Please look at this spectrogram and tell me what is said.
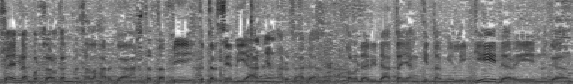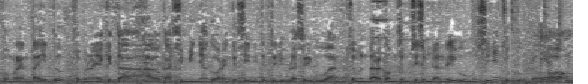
Saya tidak persoalkan masalah harga, tetapi ketersediaan yang harus ada. Kalau dari data yang kita miliki dari negara pemerintah itu sebenarnya kita alokasi minyak goreng ke sini itu 17 ribuan, sementara konsumsi 9 ribu, mestinya cukup dong.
